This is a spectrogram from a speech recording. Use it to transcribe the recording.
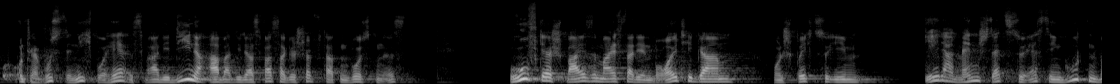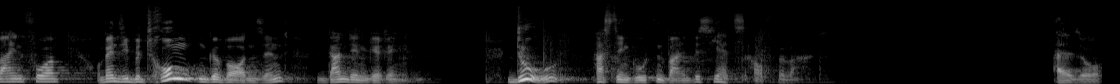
und er wusste nicht, woher es war, die Diener aber, die das Wasser geschöpft hatten, wussten es, ruft der Speisemeister den Bräutigam und spricht zu ihm, jeder Mensch setzt zuerst den guten Wein vor und wenn sie betrunken geworden sind, dann den geringen. Du hast den guten Wein bis jetzt aufbewahrt. Also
